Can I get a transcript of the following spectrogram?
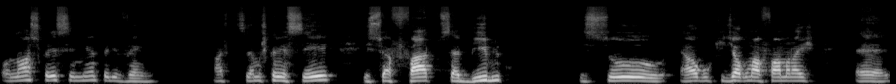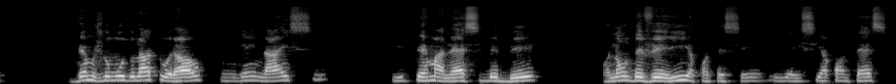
o nosso crescimento ele vem. Nós precisamos crescer, isso é fato, isso é bíblico. Isso é algo que, de alguma forma, nós é, vemos no mundo natural. Ninguém nasce e permanece bebê, ou não deveria acontecer. E aí, se acontece,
